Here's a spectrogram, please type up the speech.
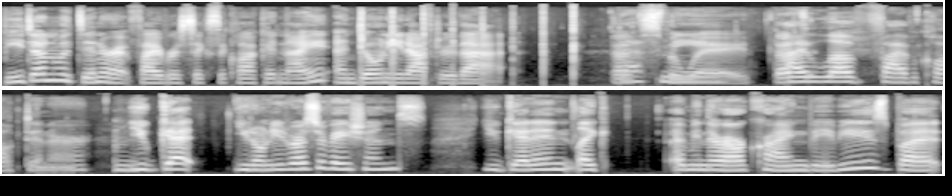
Be done with dinner at five or six o'clock at night and don't eat after that. That's, the me. way. That's I love five o'clock dinner. You get you don't need reservations. You get in like I mean there are crying babies, but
